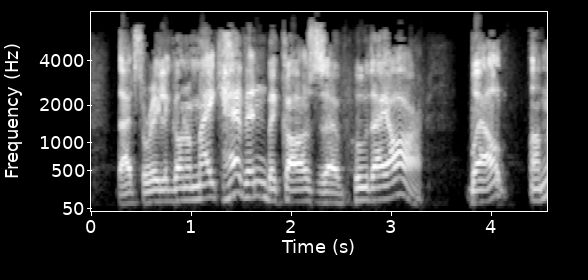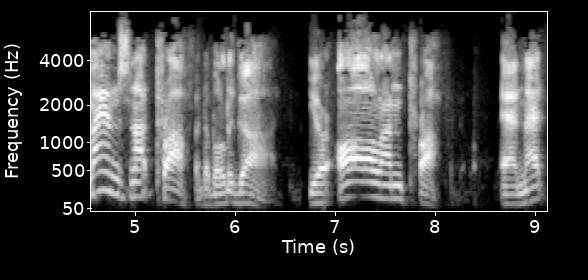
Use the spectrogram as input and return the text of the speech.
that's really going to make heaven because of who they are. Well, a man's not profitable to God. You're all unprofitable. And that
